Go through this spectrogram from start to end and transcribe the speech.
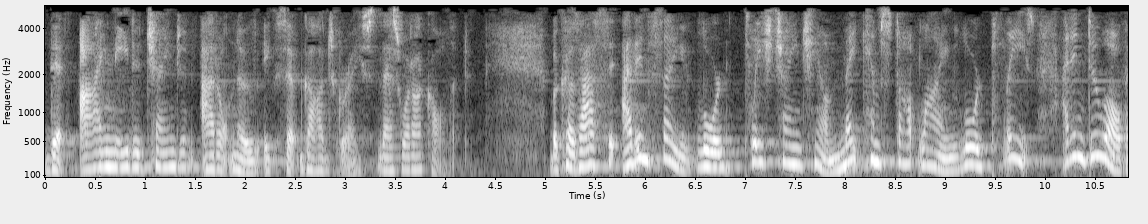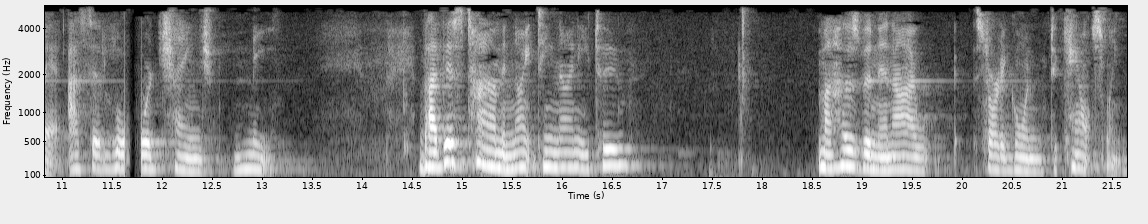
that I needed changing, I don't know, except God's grace. That's what I call it. Because I, I didn't say, Lord, please change him. Make him stop lying. Lord, please. I didn't do all that. I said, Lord, change me. By this time in 1992, my husband and I started going to counseling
